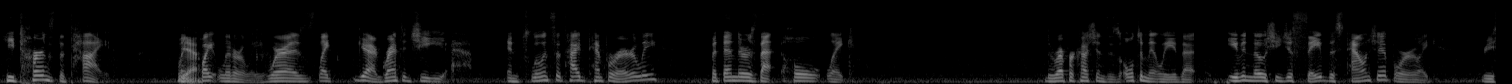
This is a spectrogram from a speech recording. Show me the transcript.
he turns the tide, like Yeah. quite literally. Whereas, like, yeah, granted, she influenced the tide temporarily, but then there's that whole like, the repercussions is ultimately that even though she just saved this township or like, re-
